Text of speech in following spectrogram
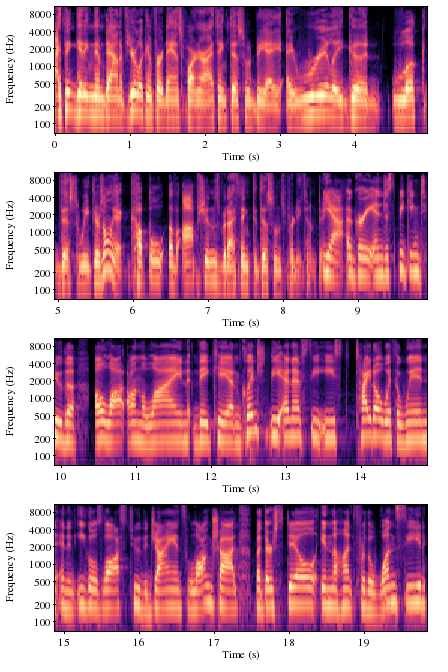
I think getting them down, if you're looking for a dance partner, I think this would be a, a really good look this week. There's only a couple of options, but I think that this one's pretty tempting. Yeah, agree. And just speaking to the a lot on the line, they can clinch the NFC East title with a win and an Eagles loss to the Giants. Long shot, but they're still in the hunt for the one seed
